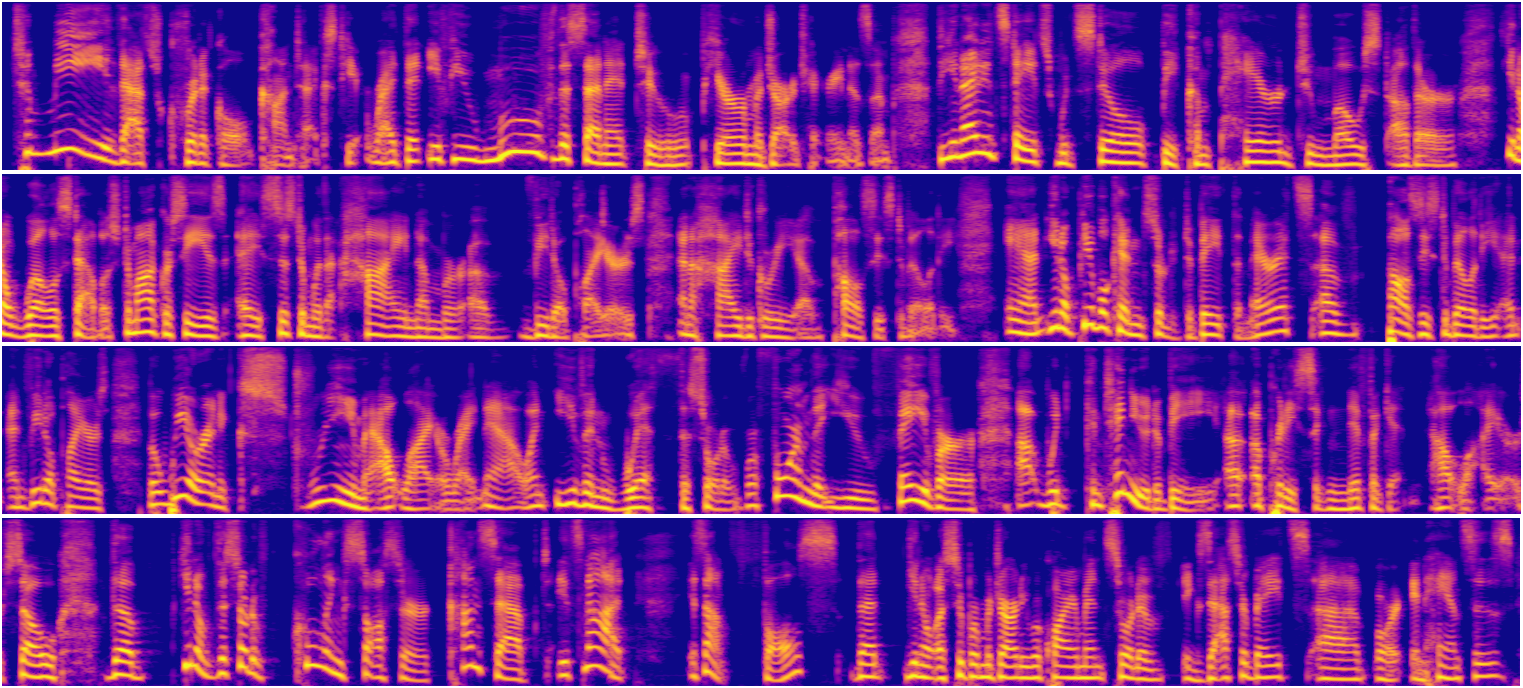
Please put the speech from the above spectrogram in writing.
to me, that's critical context here, right? That if you move the Senate to pure majoritarianism, the United States would still be compared to most other, you know, well established democracies, a system with a high number of veto players and a high degree of policy stability. And, you know, people can sort of debate the merits of policy stability and, and veto players, but we are an extreme outlier right now. And even with the sort of reform that you favor, uh, would continue to be a, a pretty significant outlier. So the you know the sort of cooling saucer concept it's not it's not false that you know a supermajority requirement sort of exacerbates uh, or enhances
